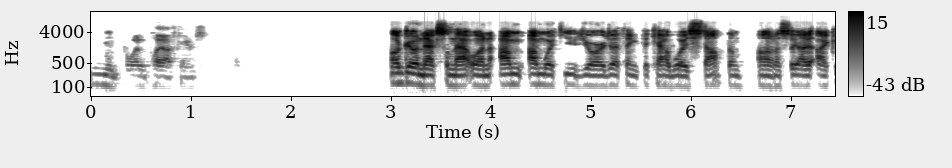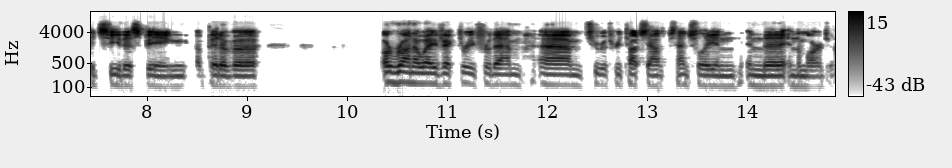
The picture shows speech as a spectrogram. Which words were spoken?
mm-hmm. win playoff games. I'll go next on that one. I'm I'm with you, George. I think the Cowboys stomped them. Honestly, I, I could see this being a bit of a a runaway victory for them. Um, two or three touchdowns potentially in in the in the margin.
